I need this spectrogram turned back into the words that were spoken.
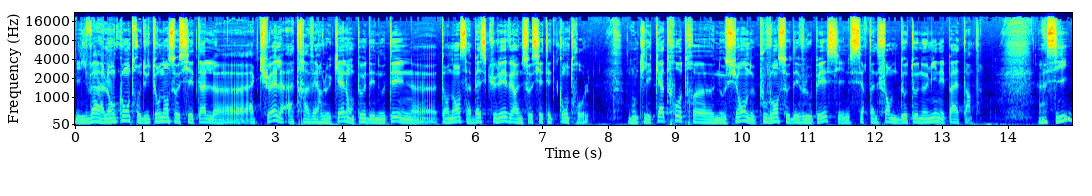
il va à l'encontre du tournant sociétal euh, actuel à travers lequel on peut dénoter une euh, tendance à basculer vers une société de contrôle. Donc les quatre autres euh, notions ne pouvant se développer si une certaine forme d'autonomie n'est pas atteinte. Ainsi,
